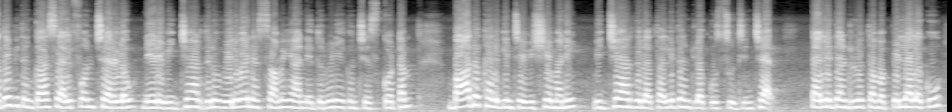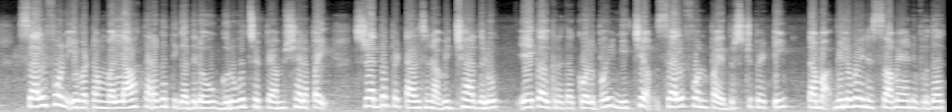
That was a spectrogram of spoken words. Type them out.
అదేవిధంగా సెల్ ఫోన్ చెరలో నేడు విద్యార్థులు విలువైన సమయాన్ని దుర్వినియోగం చేసుకోవటం బాధ కలిగించే విషయమని విద్యార్థుల తల్లిదండ్రులకు సూచించారు. తల్లిదండ్రులు తమ పిల్లలకు సెల్ ఫోన్ ఇవ్వటం వల్ల తరగతి గదిలో గురువు చెప్పే అంశాలపై శ్రద్ధ పెట్టాల్సిన విద్యార్థులు ఏకాగ్రత కోల్పోయి నిత్యం సెల్ ఫోన్పై దృష్టి పెట్టి తమ విలువైన సమయాన్ని వృధా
